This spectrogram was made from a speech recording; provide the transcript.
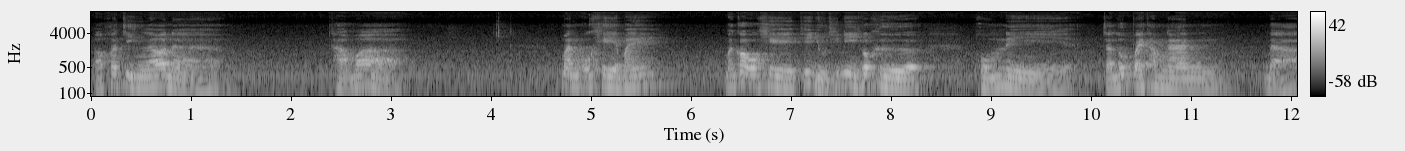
เอาข้าจริงแล้วนะถามว่ามันโอเคไหม มันก็โอเคที่อยู่ที่นี่ก็คือ ผมนี่จะลุกไปทำงานแบบ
